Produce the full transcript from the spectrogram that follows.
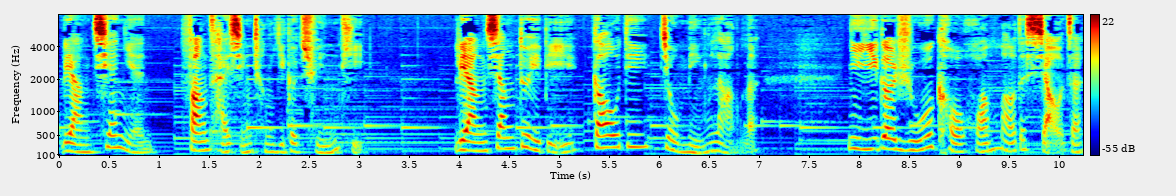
两千年方才形成一个群体。两相对比，高低就明朗了。你一个乳口黄毛的小子。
